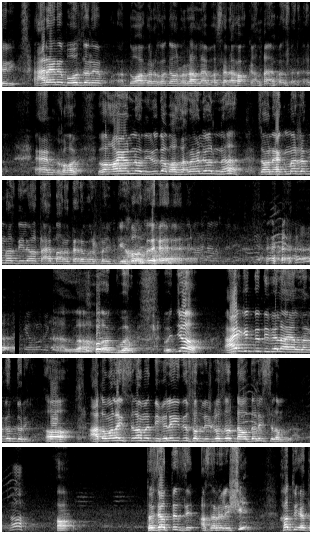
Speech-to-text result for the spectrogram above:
দেরি আর এনে বহুত জনে দোয়া করে কদে অনর আল্লাহ হক, আল্লাহ বাসারা এন নদীর তো বাসারা এলেও না যখন এক মাস এক মাস দিলেও তাই বারো তেরো মাস পাই কি হবে আল্লাহ আকবর। বুঝছ? আই কিন্তু দিবেলা আয় আল্লাহর গদ্দরি। ও আদম আলাহ ইসলামের ঈদে চল্লিশ বছর দাউদ ও তো যাতে আসার আলী হ্যাঁ তুই এত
